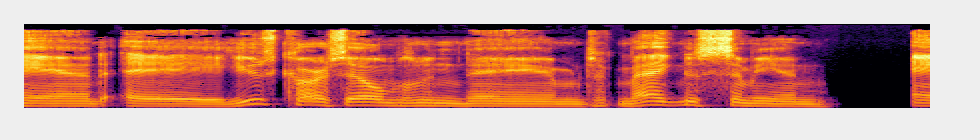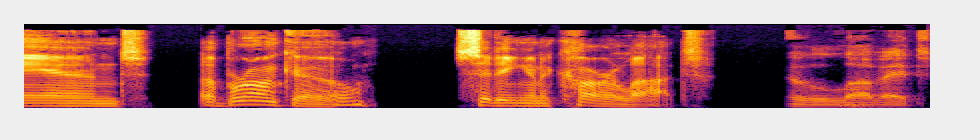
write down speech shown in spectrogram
and a used car salesman named Magnus Simeon and a Bronco sitting in a car lot. I love it.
